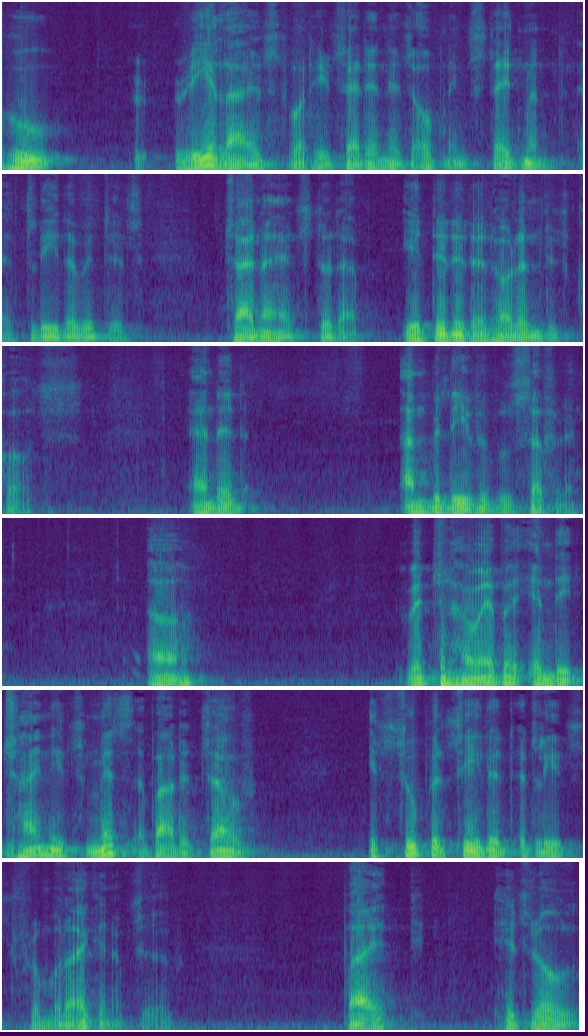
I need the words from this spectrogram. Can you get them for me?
who realized what he said in his opening statement as leader, which is China had stood up. He did it at horrendous cost and at unbelievable suffering. Uh, which, however, in the Chinese myth about itself, is superseded, at least from what I can observe, by his role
